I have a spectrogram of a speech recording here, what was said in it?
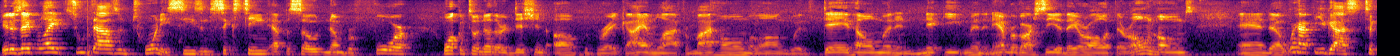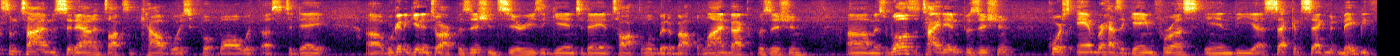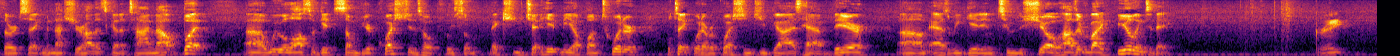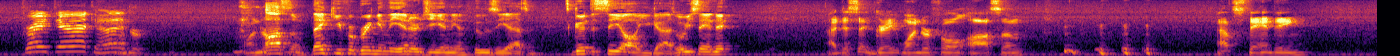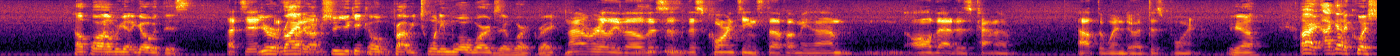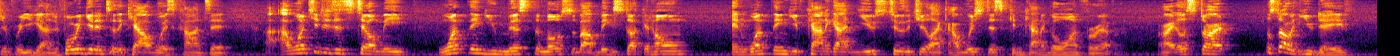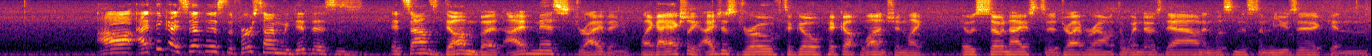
It is April 8th, 2020, season 16, episode number 4. Welcome to another edition of The Break. I am live from my home along with Dave Helman and Nick Eatman and Amber Garcia. They are all at their own homes. And uh, we're happy you guys took some time to sit down and talk some Cowboys football with us today. Uh, we're going to get into our position series again today and talk a little bit about the linebacker position um, as well as the tight end position. Of course, Amber has a game for us in the uh, second segment, maybe third segment. Not sure how that's going to time out, but uh, we will also get to some of your questions, hopefully. So make sure you check, hit me up on Twitter. We'll take whatever questions you guys have there um, as we get into the show. How's everybody feeling today? Great. Great, Derek. Good. Wonder, wonderful. Awesome. Thank you for bringing the energy and the enthusiasm. It's good to see all you guys. What were you saying, Nick? I just said great, wonderful, awesome, outstanding. How far are we going to go with this? That's it. You're a writer. about I'm sure you can come up with probably 20 more words at work, right? Not really though. This is this quarantine stuff. I mean, I'm all that is kind of out the window at this point. Yeah. All right, I got a question for you guys. Before we get into the Cowboys content, I want you to just tell me one thing you miss the most about being stuck at home and one thing you've kind of gotten used to that you're like, I wish this can kind of go on forever. All right, let's start. Let's start with you, Dave. Uh, I think I said this the first time we did this. Is it sounds dumb, but I miss driving. Like I actually, I just drove to go pick up lunch, and like it was so nice to drive around with the windows down and listen to some music, and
